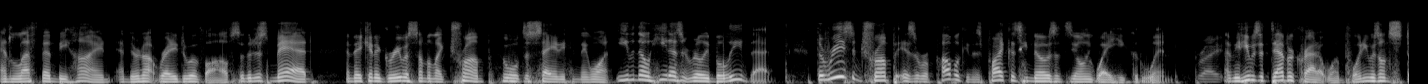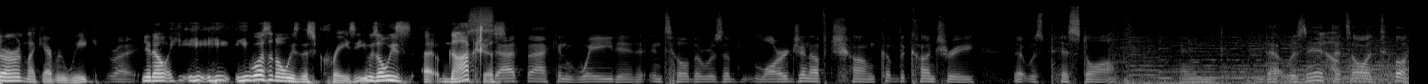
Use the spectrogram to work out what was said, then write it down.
and left them behind, and they're not ready to evolve. So they're just mad, and they can agree with someone like Trump, who will just say anything they want, even though he doesn't really believe that. The reason Trump is a Republican is probably because he knows it's the only way he could win. Right. I mean, he was a Democrat at one point. He was on Stern like every week. Right. You know, he he he wasn't always this crazy. He was always uh, obnoxious. Sat back and waited until there was a large enough chunk of the country that was pissed off, and that was it. That's all it took.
